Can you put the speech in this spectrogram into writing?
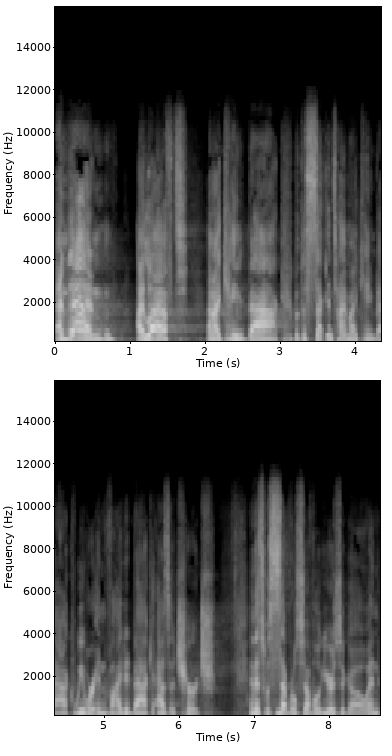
And then I left and I came back, but the second time I came back, we were invited back as a church. And this was several, several years ago. And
